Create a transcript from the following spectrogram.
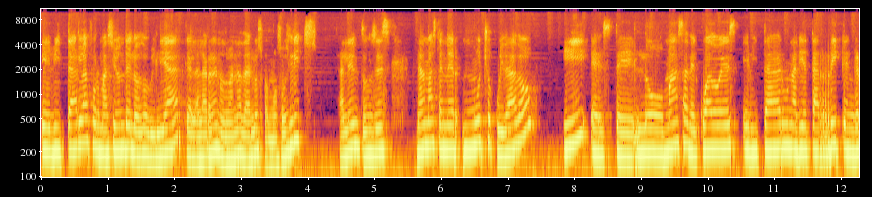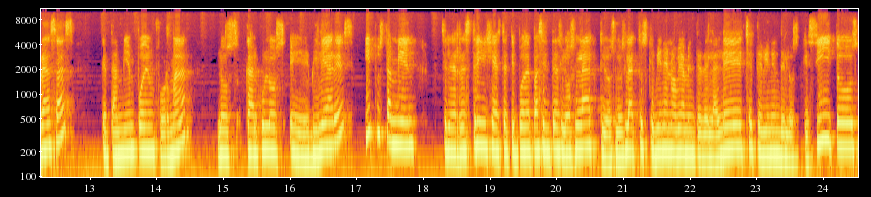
evitar la formación de lodo biliar, que a la larga nos van a dar los famosos leaks, ¿sale? Entonces, nada más tener mucho cuidado y este, lo más adecuado es evitar una dieta rica en grasas que también pueden formar los cálculos eh, biliares y pues también se les restringe a este tipo de pacientes los lácteos, los lácteos que vienen obviamente de la leche, que vienen de los quesitos,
